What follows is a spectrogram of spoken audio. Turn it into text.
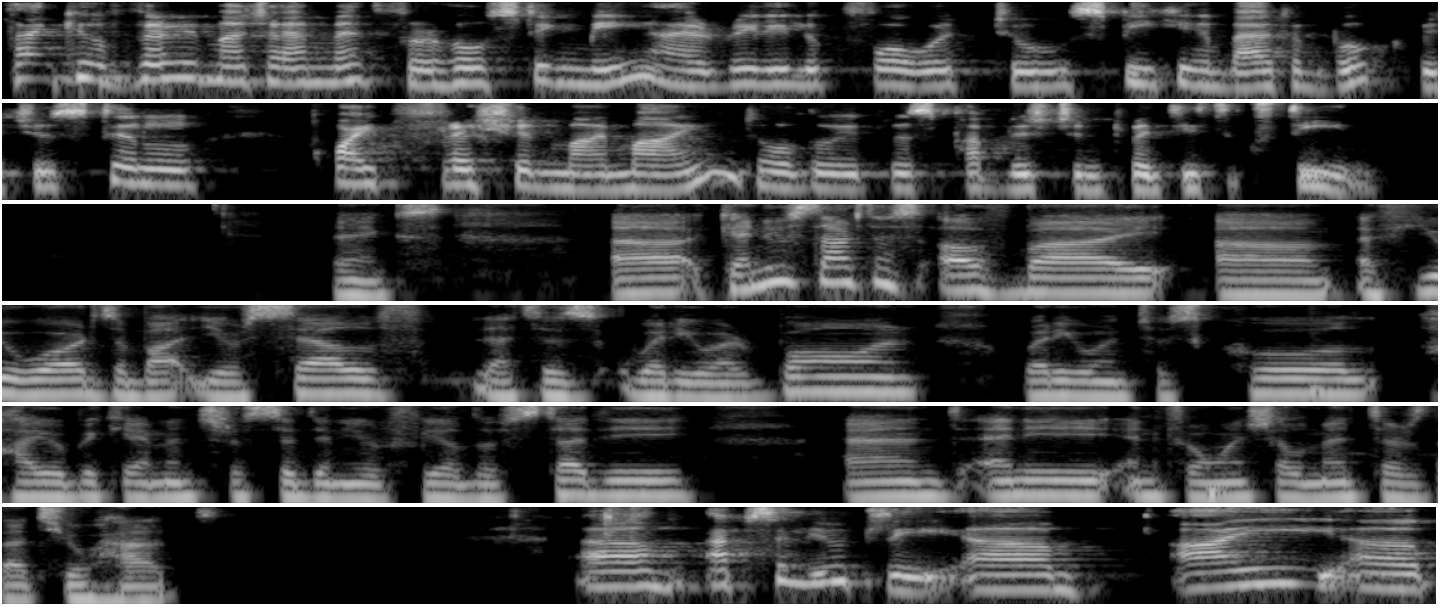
Thank you very much, Ahmed, for hosting me. I really look forward to speaking about a book which is still quite fresh in my mind, although it was published in 2016. Thanks. Uh, can you start us off by um, a few words about yourself? That is, where you were born, where you went to school, how you became interested in your field of study, and any influential mentors that you had. Um, absolutely. Um, I uh,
